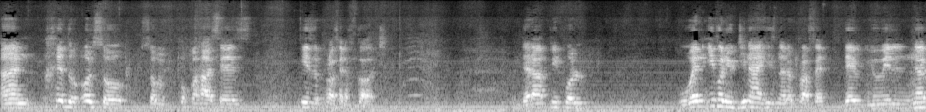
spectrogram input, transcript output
and Khidr also some fuqaha says is a prophet of God. There are people when even you deny he's not a prophet, they, you will not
